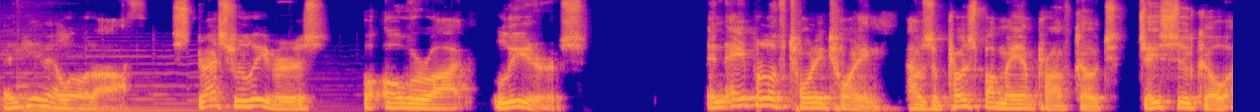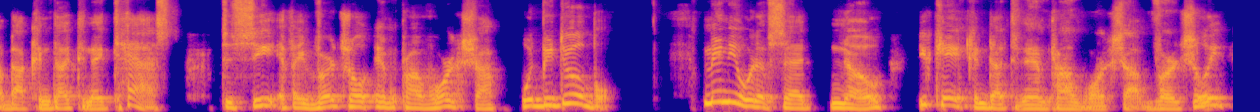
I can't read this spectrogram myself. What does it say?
Taking that load off. Stress relievers for overwrought leaders. In April of 2020, I was approached by my improv coach, Jay Sukow, about conducting a test to see if a virtual improv workshop would be doable. Many would have said, no, you can't conduct an improv workshop virtually.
